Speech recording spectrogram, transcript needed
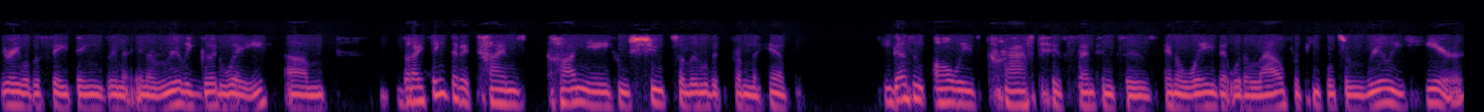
you're able to say things in a, in a really good way. Um, but I think that at times Kanye, who shoots a little bit from the hip, he doesn't always craft his sentences in a way that would allow for people to really hear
